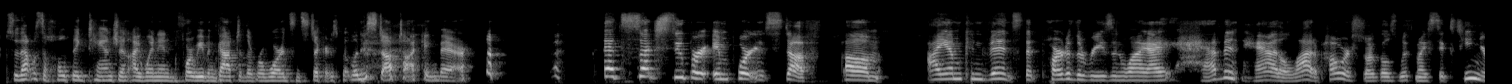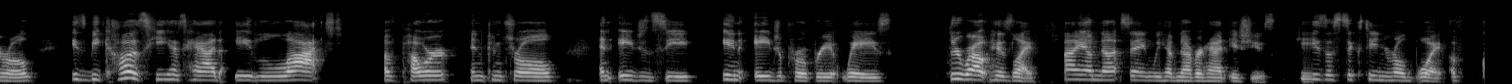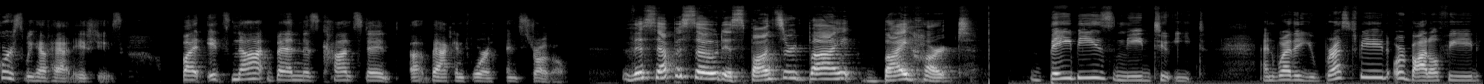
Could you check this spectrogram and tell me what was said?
So that was a whole big tangent I went in before we even got to the rewards and stickers, but let me stop talking there. That's such super important stuff. Um, I am convinced that part of the reason why I haven't had a lot of power struggles with my 16 year old is because he has had a lot of power and control and agency in age appropriate ways throughout his life. I am not saying we have never had issues. He's a 16 year old boy. Of course, we have had issues, but it's not been this constant uh, back and forth and struggle. This episode is sponsored by ByHeart. Babies need to eat. And whether you breastfeed or bottle feed,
